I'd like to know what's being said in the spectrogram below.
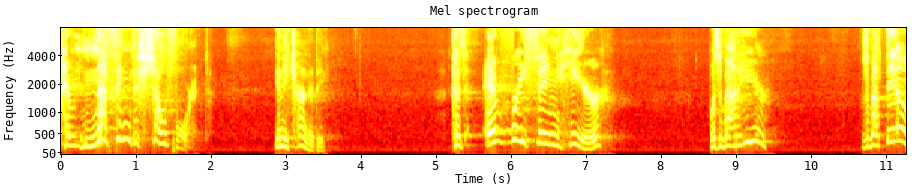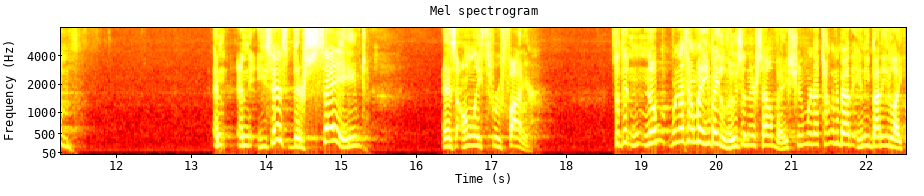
have nothing to show for it in eternity. Because everything here was about here, it was about them. And, and he says they're saved as only through fire. So that no, we're not talking about anybody losing their salvation. We're not talking about anybody like,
